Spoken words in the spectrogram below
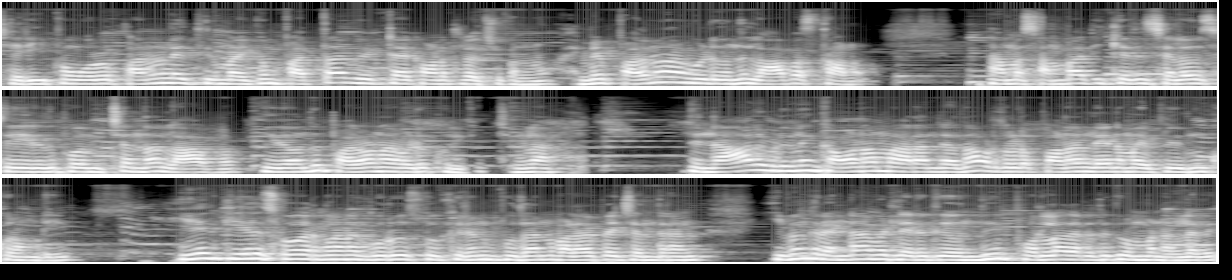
சரி இப்போ ஒரு பணநிலை தீர்மானிக்கும் பத்தாம் வீட்டை கவனத்தில் வச்சுக்கணும். அதுமாதிரி பதினொன்றாம் வீடு வந்து லாபஸ்தானம். நம்ம சம்பாதிக்கிறது செலவு செய்கிறது இப்போ மிச்சம் தான் லாபம். இதை வந்து பதினொன்றாம் வீடு குறிக்கும் சரிங்களா? இந்த நாலு வீடுகளையும் கவனமாக ஆராய்ந்தால் தான் ஒருத்தரோட பணநிலையை நம்ம எப்படி இருக்குன்னு கூற முடியும். இயற்கையில் சுகங்களான குரு சுக்கிரன் புதன் வளர்ப்பை சந்திரன் இவங்க ரெண்டாம் வீட்டில் இருக்கிறது வந்து பொருளாதாரத்துக்கு ரொம்ப நல்லது.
